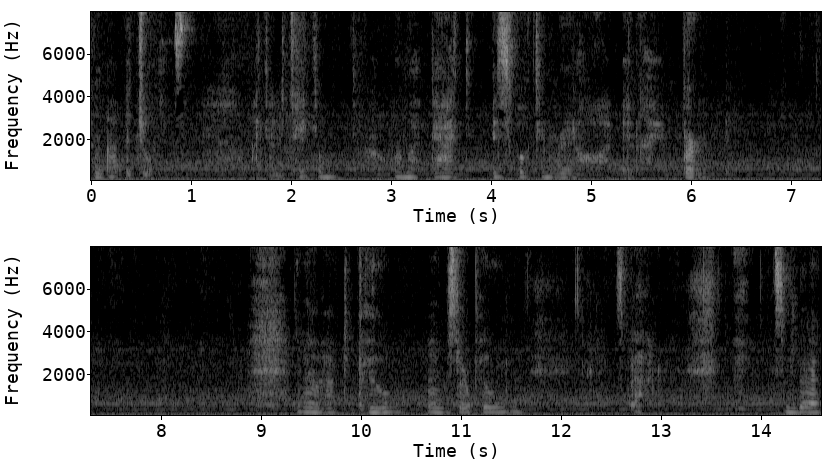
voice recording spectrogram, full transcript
don't have a choice. I gotta take them or my back is fucking red hot and I am burned. I have to pill. I start pilling. It's bad. It's bad.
